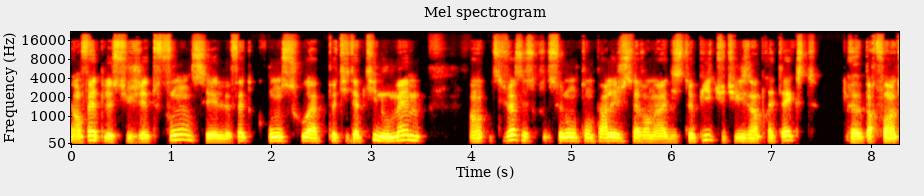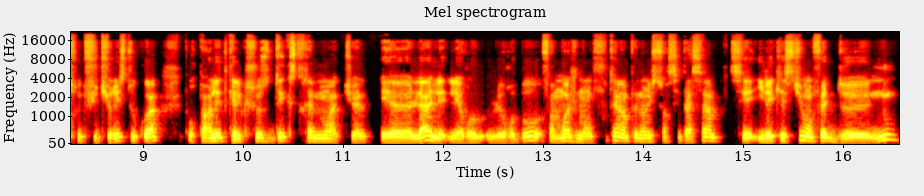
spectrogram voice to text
en fait, le sujet de fond, c'est le fait qu'on soit petit à petit nous-mêmes. Tu vois, c'est ce dont on parlait juste avant dans la dystopie. Tu utilises un prétexte euh, parfois un truc futuriste ou quoi, pour parler de quelque chose d'extrêmement actuel. Et euh, là, les, les le robot, enfin moi je m'en foutais un peu dans l'histoire, c'est pas ça. C'est, il est question en fait de nous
